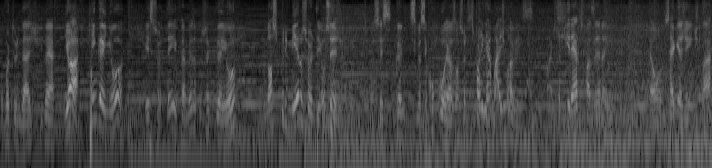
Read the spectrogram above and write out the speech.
a oportunidade de ganhar. E ó, quem ganhou esse sorteio foi a mesma pessoa que ganhou o nosso primeiro sorteio. Ou seja, se você, se você concorrer aos nossos sorteios, pode ganhar mais de uma vez. Pode estar direto fazendo aí. Então segue a gente lá,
